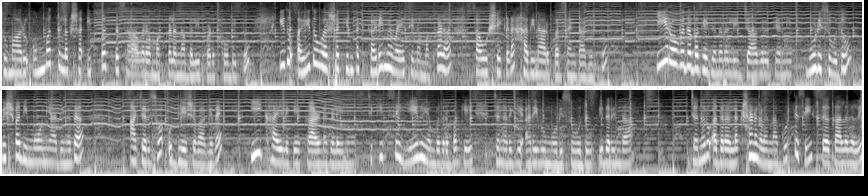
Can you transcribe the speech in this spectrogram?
ಸುಮಾರು ಒಂಬತ್ತು ಲಕ್ಷ ಇಪ್ಪತ್ತು ಸಾವಿರ ಮಕ್ಕಳನ್ನು ಬಲಿ ಪಡೆದುಕೊಂಡಿತ್ತು. ಇದು ಐದು ವರ್ಷಕ್ಕಿಂತ ಕಡಿಮೆ ವಯಸ್ಸಿನ ಮಕ್ಕಳ ಸಾವು ಶೇಕಡ ಹದಿನಾರು ಪರ್ಸೆಂಟ್ ಆಗಿತ್ತು. ಈ ರೋಗದ ಬಗ್ಗೆ ಜನರಲ್ಲಿ ಜಾಗೃತಿಯನ್ನು ಮೂಡಿಸುವುದು ವಿಶ್ವ ನಿಮೋನಿಯಾ ದಿನದ ಆಚರಿಸುವ ಉದ್ದೇಶವಾಗಿದೆ. ಈ ಕಾಯಿಲೆಗೆ ಕಾರಣಗಳೇನು? ಚಿಕಿತ್ಸೆ ಏನು ಎಂಬುದರ ಬಗ್ಗೆ ಜನರಿಗೆ ಅರಿವು ಮೂಡಿಸುವುದು ಇದರಿಂದ ಜನರು ಅದರ ಲಕ್ಷಣಗಳನ್ನು ಗುರುತಿಸಿ ಸಕಾಲದಲ್ಲಿ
